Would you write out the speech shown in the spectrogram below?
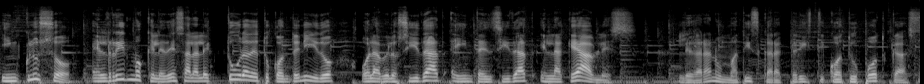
Incluso el ritmo que le des a la lectura de tu contenido o la velocidad e intensidad en la que hables le darán un matiz característico a tu podcast.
